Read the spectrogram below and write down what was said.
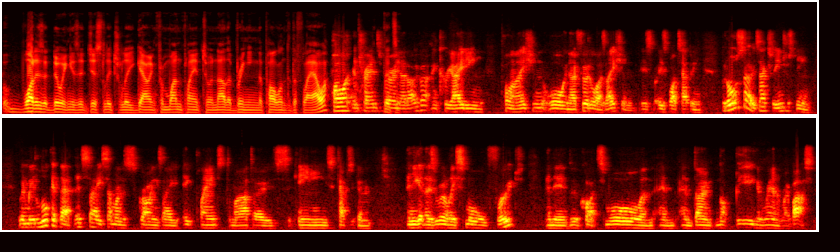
what is it doing? Is it just literally going from one plant to another, bringing the pollen to the flower? Pollen and transferring that over and creating pollination or you know fertilization is, is what's happening. But also, it's actually interesting when we look at that. Let's say someone's growing, say, eggplants, tomatoes, zucchinis, capsicum, and you get those really small fruit, and they're, they're quite small and, and, and don't not big and round and robust.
